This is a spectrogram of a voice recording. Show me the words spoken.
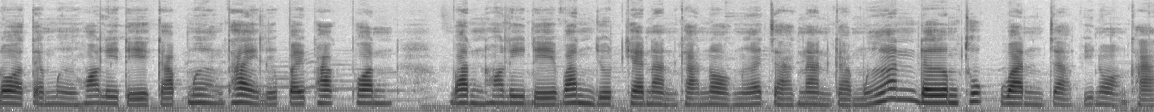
รอแต่มือฮอลิเดย์กลับเมืองไทยหรือไปพักผ่อนวันฮอลิเดย์วันหยุดแค่นั้นค่ะ นอกเหนือจากนั้นก็เหมือนเดิมทุกวันจ้ะพี่น้องค่ะ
